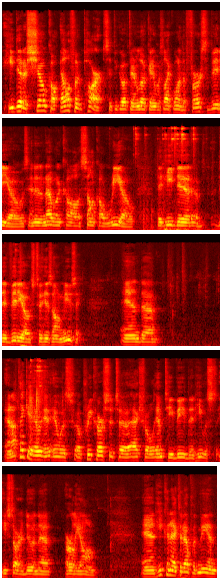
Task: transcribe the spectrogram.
he did a show called Elephant Parts. If you go up there and look, and it was like one of the first videos, and then another one called a song called Rio, that he did uh, did videos to his own music, and uh, and I think it, it, it, was a precursor to actual MTV that he was he started doing that early on, and he connected up with me, and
